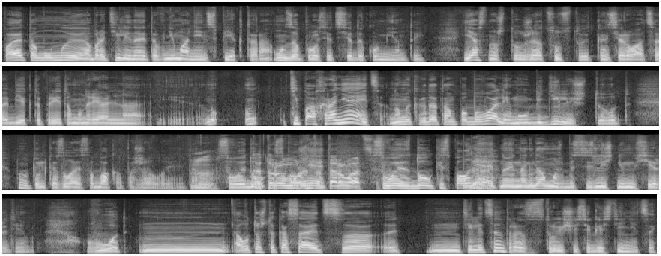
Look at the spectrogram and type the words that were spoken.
Поэтому мы обратили на это внимание инспектора. Он запросит все документы. Ясно, что уже отсутствует консервация объекта, при этом он реально... Э, ну, типа охраняется, но мы когда там побывали, мы убедились, что вот, ну, только злая собака, пожалуй, там, mm. свой долг Который исполняет. может оторваться. Свой долг исполняет, да. но иногда, может быть, с излишним усердием. Вот. А вот то, что касается э, телецентра, строящейся гостиницы,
